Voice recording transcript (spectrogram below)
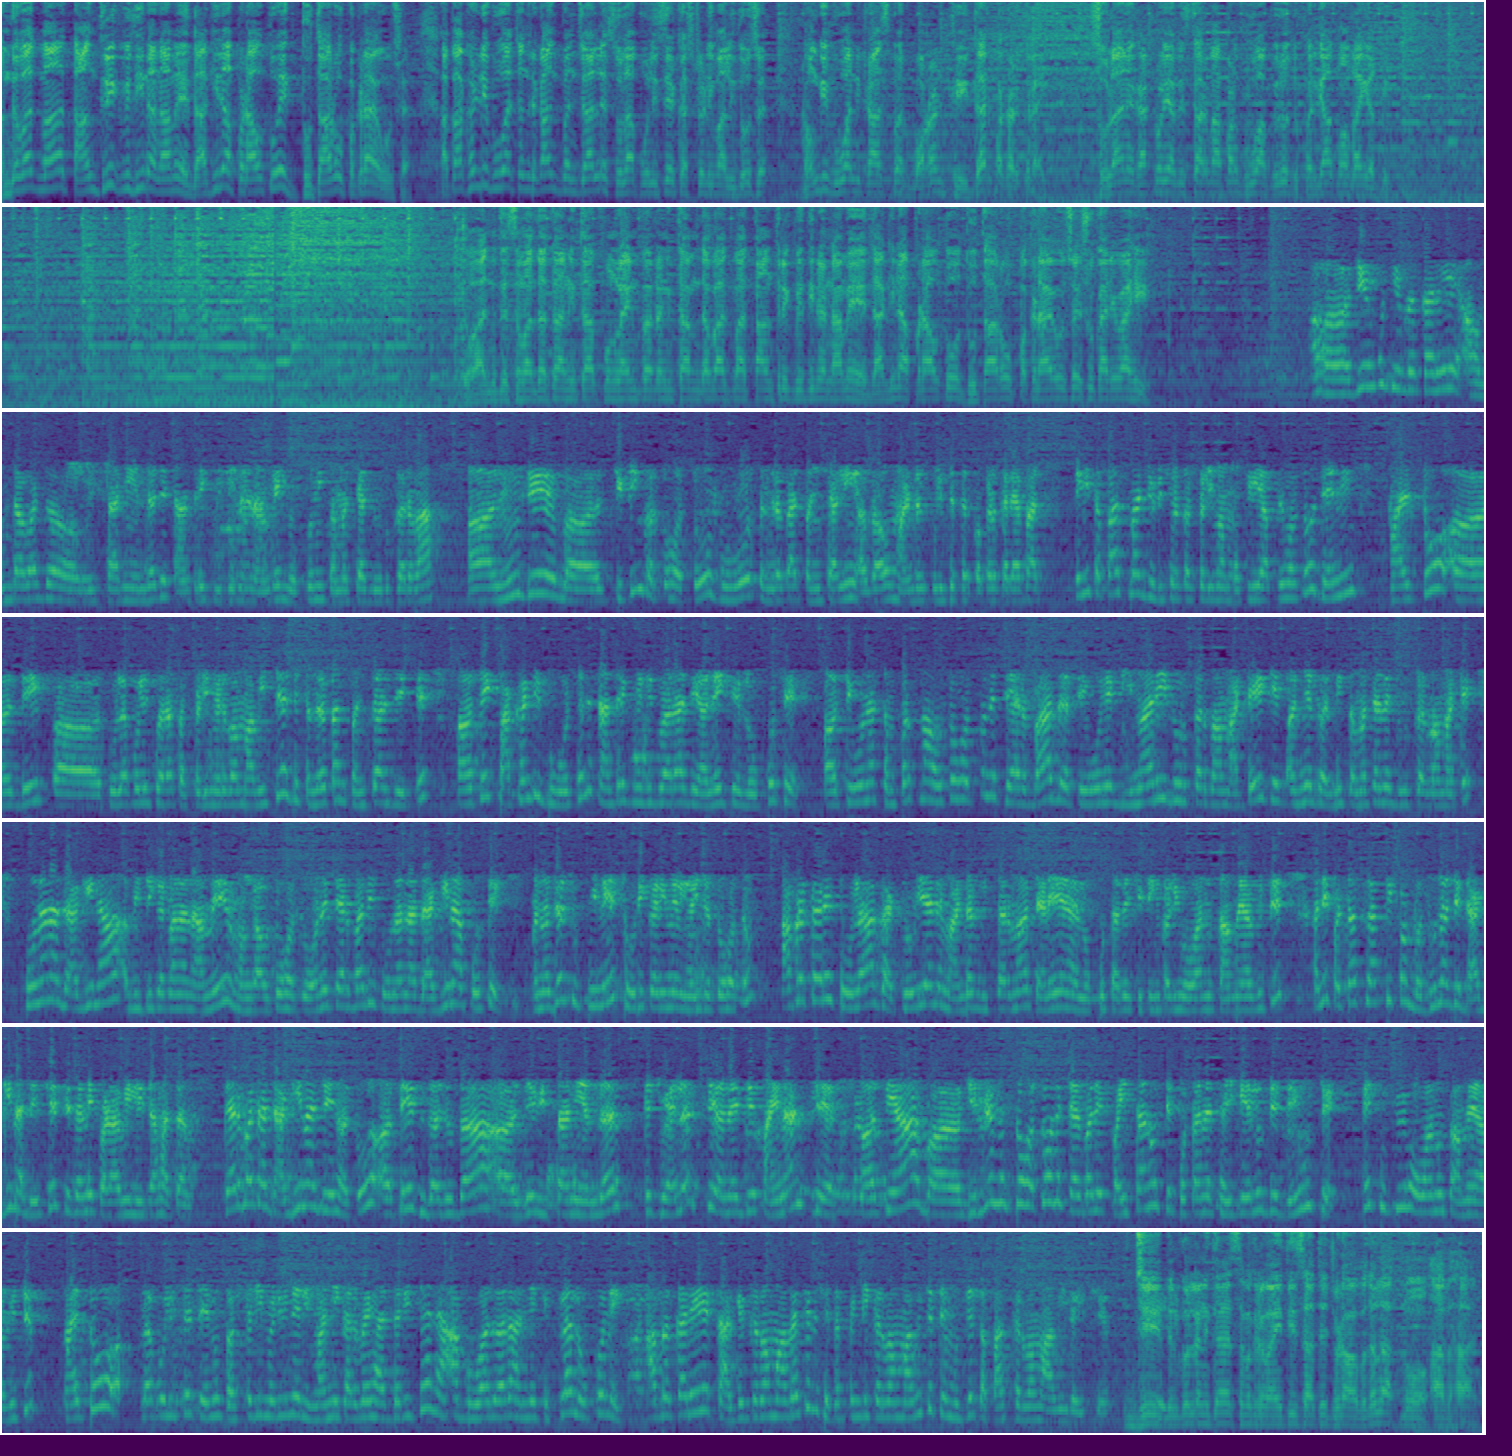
અમદાવાદમાં તાંત્રિક વિધિના નામે દાગીના પડાવતો એક ધુતારો પકડાયો છે. આ પાખંડી ભુવા ચંદ્રકાંત પંચાલને સોલા પોલીસે કસ્ટડીમાં લીધો છે. ઢોંગી ભુવાની ટ્રાન્સફર વોરંટથી ધરપકડ કરાઈ. સોલા અને ઘાટલોડિયા વિસ્તારમાં પણ ભુવા વિરુદ્ધ ફરિયાદ નોંધાઈ હતી. તો આજ મુદ્દે સંવાદદાતા અનિતા ફોન લાઇન પર. અનિતા, અમદાવાદમાં તાંત્રિક વિધિના નામે દાગીના પડાવતો ધુતારો પકડાયો છે. શું કાર્યવાહી? જે જે પ્રકારે અમદાવાદ વિસ્તારની અંદર જે તાંત્રિક વિધિના નામે લોકોની સમસ્યા દૂર કરવા નું જે ચીટિંગ કરતો હતો, ભુવો ચંદ્રકાંત પંચાલની અગાઉ માંડલ પોલીસે ધરપકડ કર્યા બાદ, તેની તપાસમાં જ્યુડિશિયલ કસ્ટડીમાં મોકલી આપ્યો હતો, જેની હાલ તો જે સોલા પોલીસ દ્વારા કસ્ટડી મેળવવામાં આવી છે જે ચંદ્રકાંત પંચાલ જે છે તે એક પાખંડી ભૂવો છે ને તાંત્રિક વિધિ દ્વારા જે અનેક લોકો છે તેઓના સંપર્કમાં આવતો હતો ને ત્યારબાદ તેઓને બીમારી દૂર કરવા માટે કે અન્ય ઘરની સમસ્યાને દૂર કરવા માટે સોનાના દાગીના વિધિ કરવાના નામે મંગાવતો હતો અને ત્યારબાદ સોનાના દાગીના પોતે નજર ચૂકવીને ચોરી કરીને લઈ જતો હતો. આ પ્રકારે સોલા ઘાટલોડિયા અને માંડલ વિસ્તારમાં તેણે લોકો સાથે ચીટિંગ કર્યું હોવાનું સામે આવ્યું છે અને પચાસ લાખથી પણ વધુના જે દાગીના જે છે તે તેને પડાવી લીધા હતા. ત્યારબાદ આ દાગીના જે હતો તે જુદા જુદા જે વિસ્તારની અંદર જે જ્વેલર્સ છે અને જે ફાઇનાન્સ છે ત્યાં ગીરવે મૂકતો હતો અને ત્યારબાદ એ પૈસાનું જે પોતાને થઈ ગયેલું જે દેવું છે, તે ચૂક્યું હોવાનું સામે આવ્યું છે. હાલ તો અમદાવાદ પોલીસે તેનું કસ્ટડી મેળવીને રિમાન્ડની કાર્યવાહી હાથ ધરી છે અને આ ભુવા દ્વારા અન્ય કેટલા લોકોને આ પ્રકારે ટાર્ગેટ કરવામાં આવ્યા છે અને છેતરપિંડી કરવામાં આવી છે તે મુદ્દે તપાસ કરવામાં આવી રહી છે. જી, બિલકુલ અનિતા, સમગ્ર માહિતી સાથે જોડાવા બદલ આપનો આભાર.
